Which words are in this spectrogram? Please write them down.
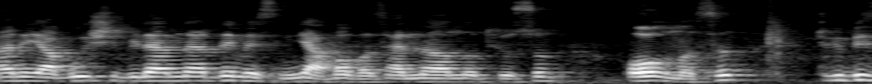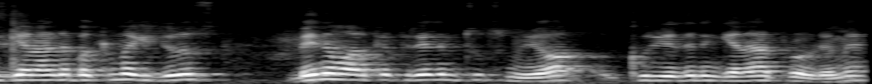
Hani ya bu işi bilenler demesin. Ya baba sen ne anlatıyorsun? Olmasın. Çünkü biz genelde bakıma gidiyoruz. Benim arka frenim tutmuyor. Kuryelerin genel problemi.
